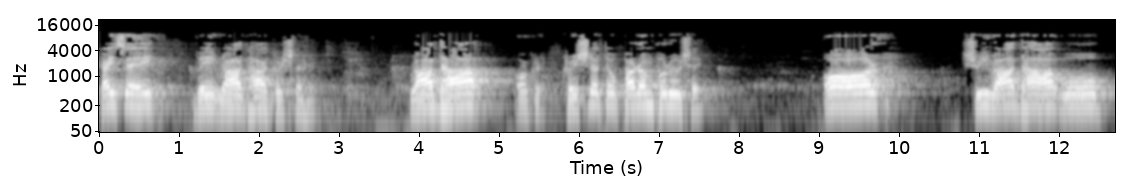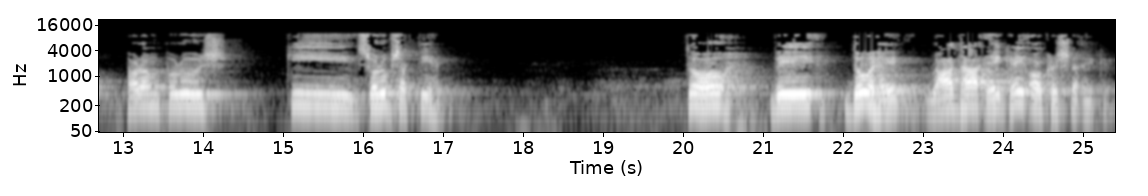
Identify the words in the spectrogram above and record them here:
कैसे वे राधा कृष्ण है? राधा और कृष्ण तो परम पुरुष है और श्री राधा वो परम पुरुष की स्वरूप शक्ति है तो वे दो है राधा एक है और कृष्ण एक है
